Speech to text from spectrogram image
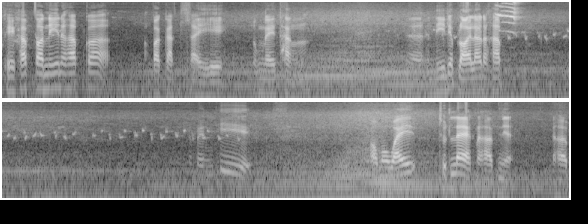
อเคครับ ตอนนี้นะครับก็ปลากัดใส่ลงในถังอันนี้เรียบร้อยแล้วนะครับจะเป็นที่เอามาไว้ชุดแรกนะครับเนี่ยนะครับ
